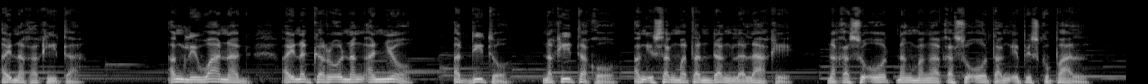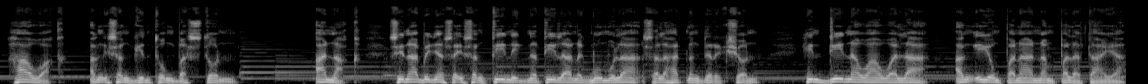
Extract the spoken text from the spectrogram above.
ay nakakita. Ang liwanag ay nagkaroon ng anyo at dito nakita ko ang isang matandang lalaki nakasuot ng mga kasuotang episkopal, hawak ang isang gintong baston. Anak, sinabi niya sa isang tinig na tila nagmumula sa lahat ng direksyon, hindi nawawala ang iyong pananampalataya,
